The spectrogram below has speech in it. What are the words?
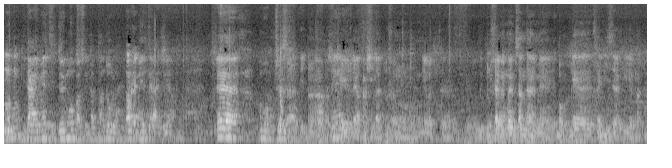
ki ta remen di 2 mwo paske ta ptan do la, ta remen di aje apote. Bon, mwen se apil pou nan, paske le apache la tou fè nou gen lot, pou nou fè, mwen mwen msam nan, bon, gen Frelize, ki le matou,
